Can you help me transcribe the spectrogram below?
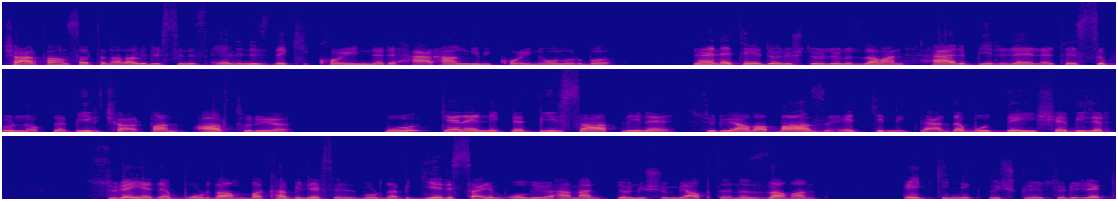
Çarpan satın alabilirsiniz. Elinizdeki coinleri herhangi bir coin olur bu. RLT'ye dönüştürdüğünüz zaman her bir RLT 0.1 çarpan artırıyor. Bu genellikle bir saatliğine sürüyor ama bazı etkinliklerde bu değişebilir. Süreye de buradan bakabilirsiniz. Burada bir geri sayım oluyor hemen dönüşüm yaptığınız zaman. Etkinlik 3 gün sürecek.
